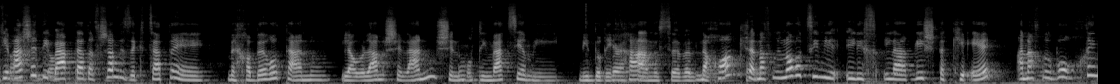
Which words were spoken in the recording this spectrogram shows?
כי מה שדיברת עד עכשיו זה קצת אה, מחבר אותנו לעולם שלנו, של מוטיבציה מבריחה. מסבל. נכון? כן. שאנחנו לא רוצים להרגיש את הכאב, אנחנו בורחים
